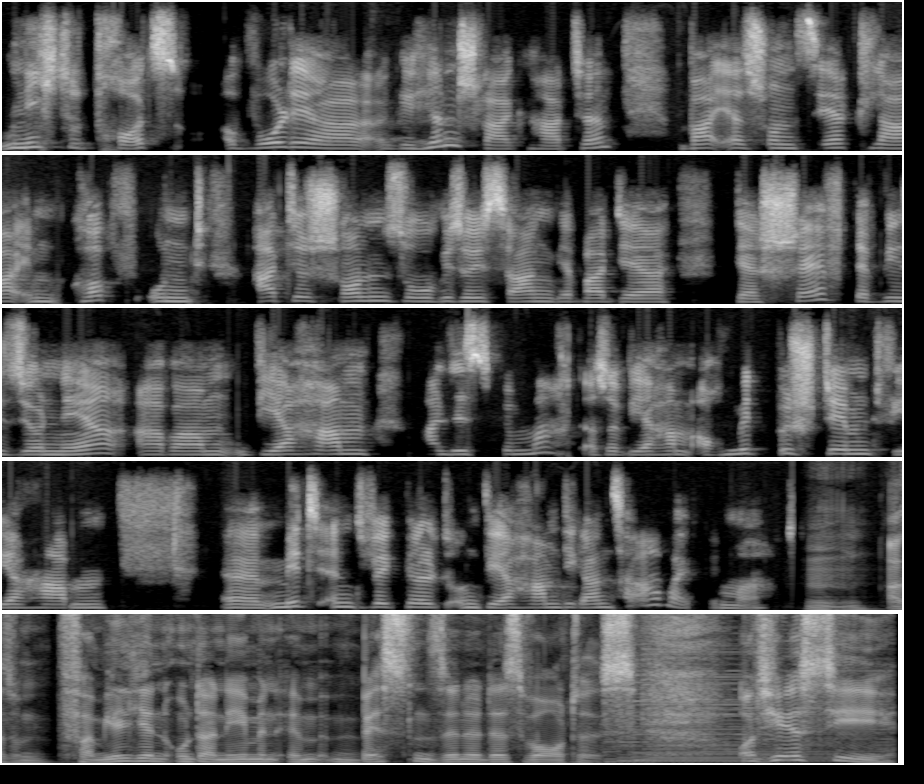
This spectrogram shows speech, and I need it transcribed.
nicht so trotz, obwohl der Gehirnschlag hatte, war er schon sehr klar im Kopf und hatte schon so, wie soll ich sagen, der war der, der Chef, der Visionär, aber wir haben alles gemacht. Also wir haben auch mitbestimmt, wir haben äh, mitentwickelt und wir haben die ganze Arbeit gemacht. Mhm. Also Familienunternehmen im besten Sinne des Wortes. Und hier ist die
